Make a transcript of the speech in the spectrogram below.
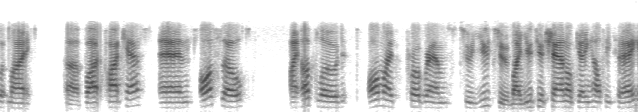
put my uh, podcast. And also, I upload all my programs to YouTube, my YouTube channel, Getting Healthy Today.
